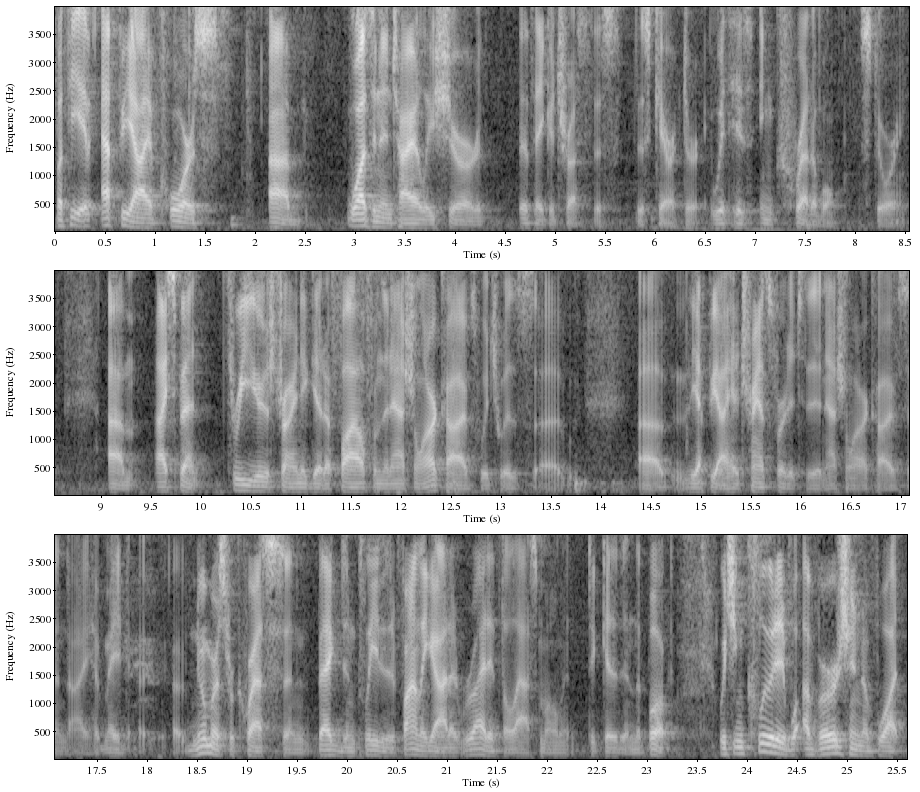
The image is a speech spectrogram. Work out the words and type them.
But the FBI, of course, uh, wasn't entirely sure that they could trust this, this character with his incredible story. Um, I spent three years trying to get a file from the National Archives, which was uh, uh, the FBI had transferred it to the National Archives, and I have made uh, numerous requests and begged and pleaded, and finally got it right at the last moment to get it in the book, which included a version of what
